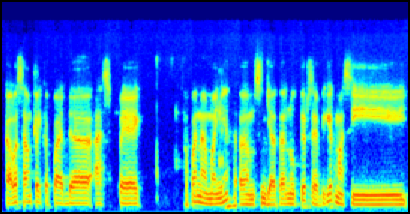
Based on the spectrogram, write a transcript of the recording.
kalau sampai kepada aspek apa namanya um, senjata nuklir, saya pikir masih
